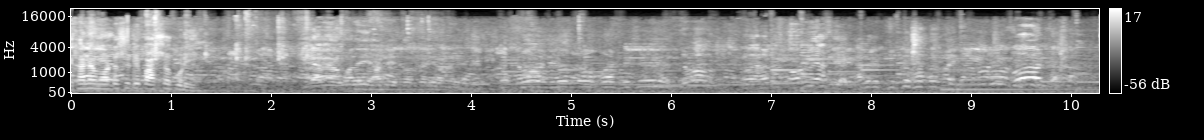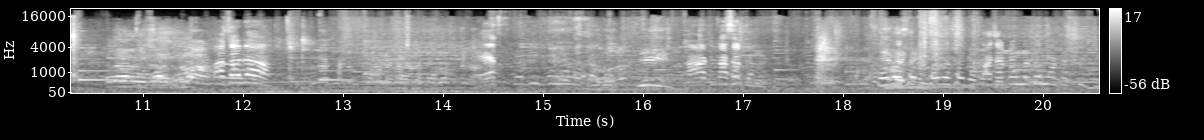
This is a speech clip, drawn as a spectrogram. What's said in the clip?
এখানে মটরশুঁটি পাঁচশো কুড়ি। কাঁচাটা কাঁচা টমেটো মটরশুঁটি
